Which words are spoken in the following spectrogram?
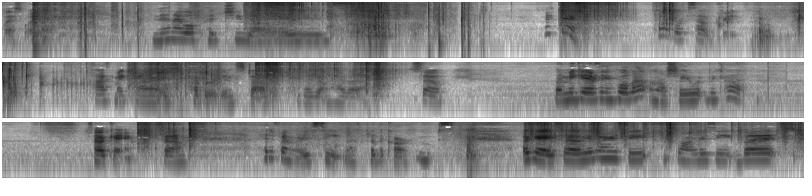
flash wipe. And then I will put you guys out great. Half my counter is covered in stuff because I don't have a... So, let me get everything pulled out and I'll show you what we got. Okay, so, I had to find my receipt after the car. Oops. Okay, so here's my receipt. It's a long receipt, but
